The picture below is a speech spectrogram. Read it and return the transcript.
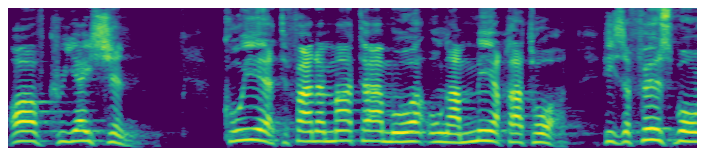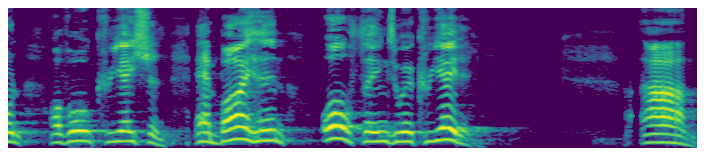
of creation. Koia te whanamata mua o ngā mea katoa. He's the firstborn of all creation. And by him, all things were created. Um,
